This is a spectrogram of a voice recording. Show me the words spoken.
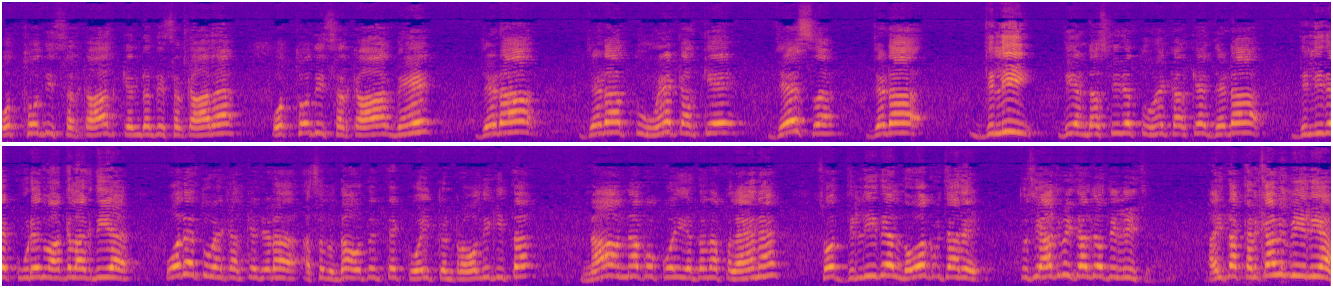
ਉੱਥੋਂ ਦੀ ਸਰਕਾਰ, ਕੇਂਦਰ ਦੀ ਸਰਕਾਰ ਹੈ। ਉੱਥੋਂ ਦੀ ਸਰਕਾਰ ਨੇ ਜਿਹੜਾ ਜਿਹੜਾ ਧੂਏ ਕਰਕੇ ਜਿਸ ਜਿਹੜਾ ਦਿੱਲੀ ਦੀ ਇੰਡਸਟਰੀ ਦੇ ਧੂਏ ਕਰਕੇ ਜਿਹੜਾ ਦਿੱਲੀ ਦੇ ਕੂੜੇ ਨੂੰ ਅੱਗ ਲੱਗਦੀ ਹੈ, ਉਹਦੇ ਧੂਏ ਕਰਕੇ ਜਿਹੜਾ ਅਸਰ ਹੁੰਦਾ, ਉਹਦੇ ਤੇ ਕੋਈ ਕੰਟਰੋਲ ਨਹੀਂ ਕੀਤਾ। ਨਾ ਉਹਨਾਂ ਕੋ ਕੋਈ ਇਦਾਂ ਦਾ ਪਲਾਨ ਹੈ। ਸੋ ਦਿੱਲੀ ਦੇ ਲੋਕ ਵਿਚਾਰੇ, ਤੁਸੀਂ ਅੱਜ ਵੀ ਚੱਲ ਜਾਓ ਦਿੱਲੀ 'ਚ। ਅਸੀਂ ਤਾਂ ਕਣਕਾਂ ਵੀ ਬੀਜ ਲੀਆਂ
